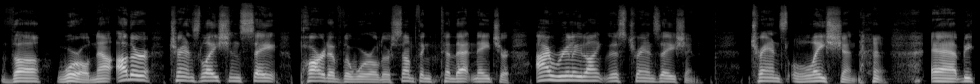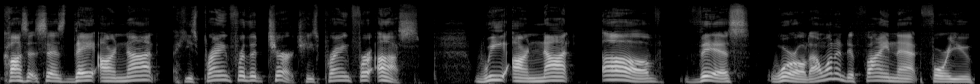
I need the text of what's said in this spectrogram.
the world. Now, other translations say part of the world or something to that nature. I really like this translation translation uh, because it says they are not, he's praying for the church, he's praying for us. We are not of this world. I want to define that for you.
